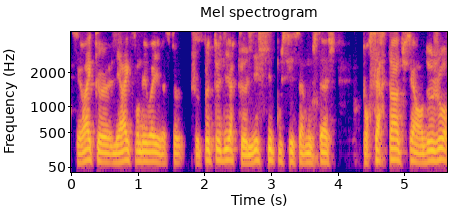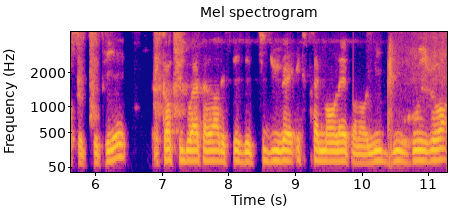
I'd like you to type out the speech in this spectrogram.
c'est vrai que les règles sont dévoyées parce que je peux te dire que laisser pousser sa moustache, pour certains, tu sais, en deux jours, c'est plié. Et quand tu dois avoir des espèces de petits duvets extrêmement laids pendant 8, 10, 12 jours,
